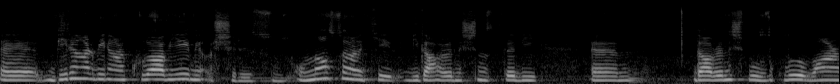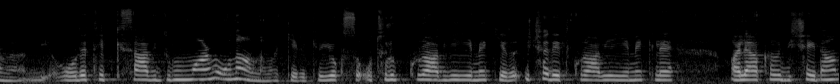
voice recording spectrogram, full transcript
e, birer birer kurabiye mi aşırıyorsunuz? Ondan sonraki bir davranışınızda bir e, davranış bozukluğu var mı? Orada tepkisel bir durum var mı? Onu anlamak gerekiyor. Yoksa oturup kurabiye yemek ya da 3 adet kurabiye yemekle alakalı bir şeyden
